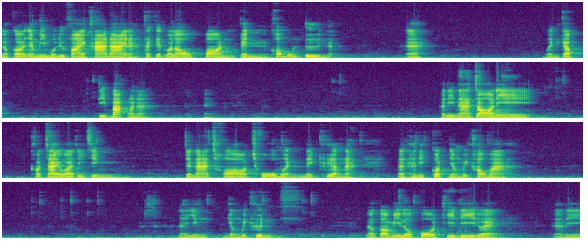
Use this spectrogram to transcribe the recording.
แล้วก็ยังมี modify ค่าได้นะ ถ้าเกิดว่าเราป้อนเป็นข้อมูลอื่นนะนะเหมือนกับ debug แล้วนะนะอันนี้หน้าจอนี่เข้าใจว่าจริง ๆ จะหน้าชอโชว์เหมือนในเครื่องนะ แต่ทีนี้กดยังไม่เข้ามานะยังยังไม่ขึ้น แล้วก็มีโลโก้ TD ด้วยนะนี่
